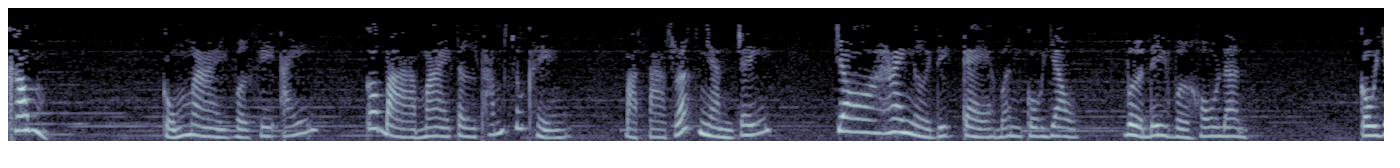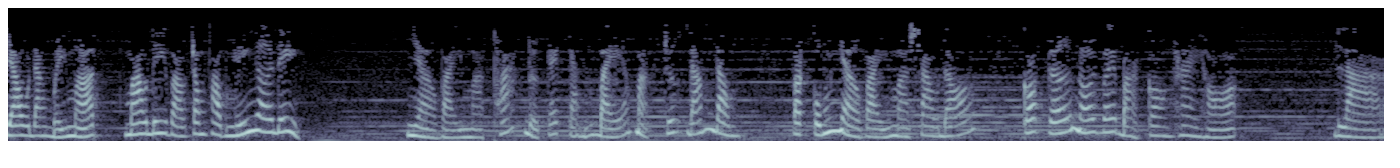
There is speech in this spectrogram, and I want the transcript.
Không! Cũng may vừa khi ấy, có bà Mai Từ Thắm xuất hiện. Bà ta rất nhanh trí, cho hai người đi kè bên cô dâu, vừa đi vừa hô lên. Cô dâu đang bị mệt, mau đi vào trong phòng nghỉ ngơi đi. Nhờ vậy mà thoát được cái cảnh bẻ mặt trước đám đông, và cũng nhờ vậy mà sau đó có cớ nói với bà con hai họ là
